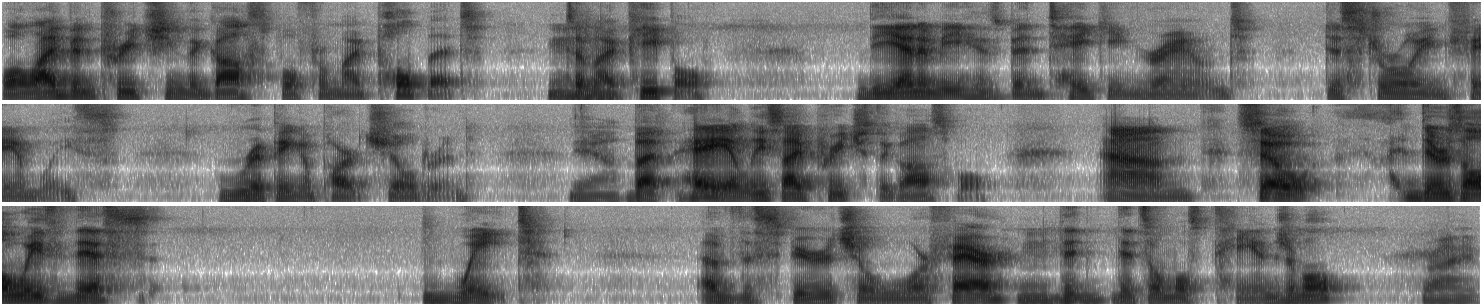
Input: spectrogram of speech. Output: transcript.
While I've been preaching the gospel from my pulpit to my people, the enemy has been taking ground, destroying families, ripping apart children. yeah. But hey, at least I preach the gospel. Um, so there's always this weight of the spiritual warfare that, that's almost tangible Right.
